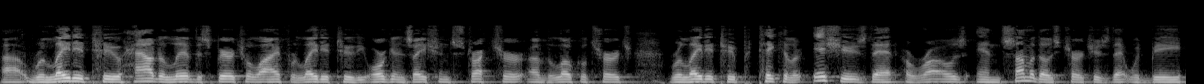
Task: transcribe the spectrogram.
uh, related to how to live the spiritual life, related to the organization structure of the local church, related to particular issues that arose in some of those churches that would be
